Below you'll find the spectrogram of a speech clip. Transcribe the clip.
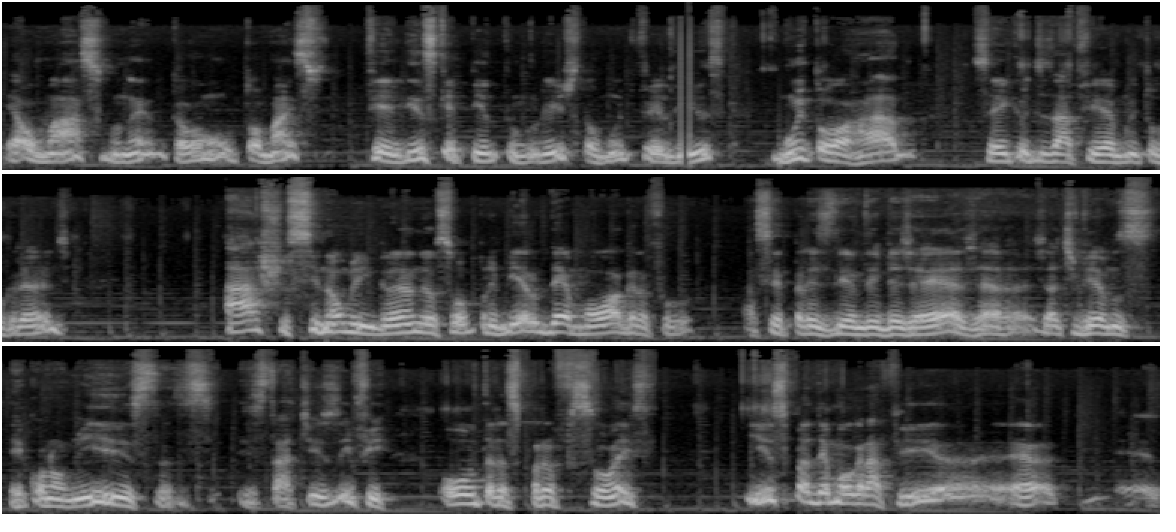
é o máximo, né? Então, estou mais feliz que Pinto lixo, estou muito feliz, muito honrado, sei que o desafio é muito grande. Acho, se não me engano, eu sou o primeiro demógrafo a ser presidente do IBGE, já, já tivemos economistas, estatistas, enfim, outras profissões. Isso para a demografia é, é,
